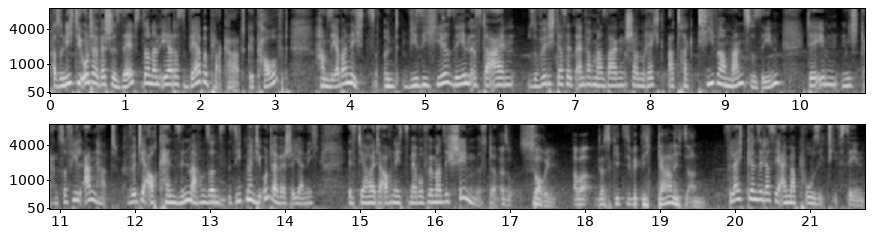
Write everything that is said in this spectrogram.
Also nicht die Unterwäsche selbst, sondern eher das Werbeplakat. Gekauft haben Sie aber nichts. Und wie Sie hier sehen, ist da ein, so würde ich das jetzt einfach mal sagen, schon recht attraktiver Mann zu sehen, der eben nicht ganz so viel anhat. Wird ja auch keinen Sinn machen, sonst sieht man die Unterwäsche ja nicht. Ist ja heute auch nichts mehr, wofür man sich schämen müsste. Also, sorry, aber das geht Sie wirklich gar nichts an. Vielleicht können Sie das hier einmal positiv sehen.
